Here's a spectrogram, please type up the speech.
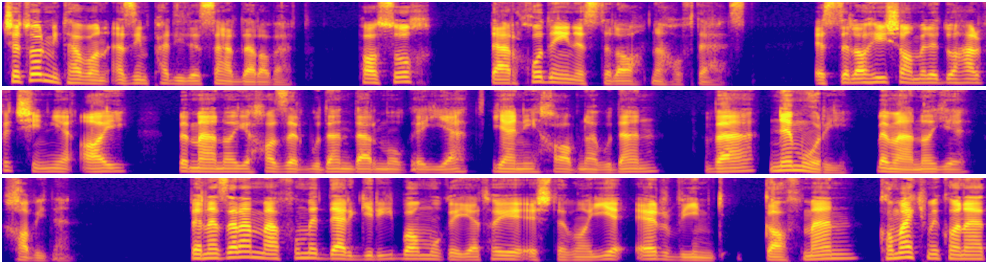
چطور می توان از این پدیده سر درآورد؟ پاسخ در خود این اصطلاح نهفته است. اصطلاحی شامل دو حرف چینی ای به معنای حاضر بودن در موقعیت یعنی خواب نبودن و نموری به معنای خوابیدن. به نظرم مفهوم درگیری با موقعیت های اجتماعی اروینگ گافمن کمک می کند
